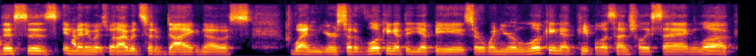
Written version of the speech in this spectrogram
this is in many ways what I would sort of diagnose when you're sort of looking at the yippies or when you're looking at people essentially saying, look,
